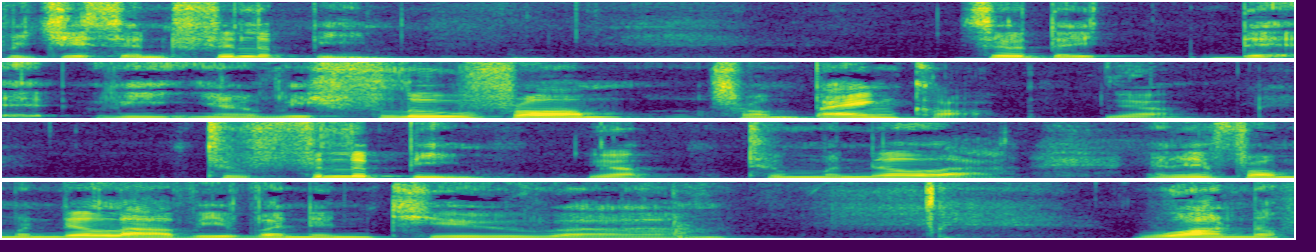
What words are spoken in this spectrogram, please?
which is in Philippines. So they, they we, you know, we flew from, from Bangkok Yeah. To Philippines Yeah. to Manila, and then from Manila we went into um, one of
